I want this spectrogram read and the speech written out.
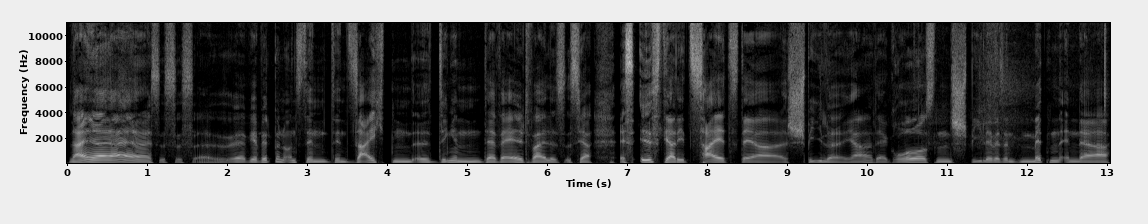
Nein, nein, nein, es ist, es, äh, wir widmen uns den, den seichten äh, Dingen der Welt, weil es ist ja, es ist ja die Zeit der Spiele, ja, der großen Spiele. Wir sind mitten in der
